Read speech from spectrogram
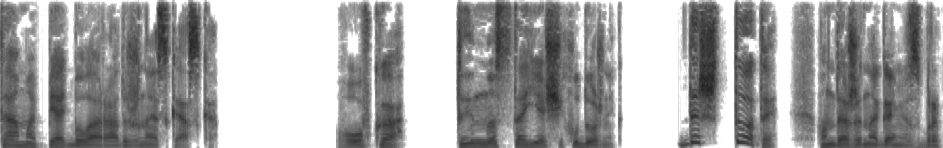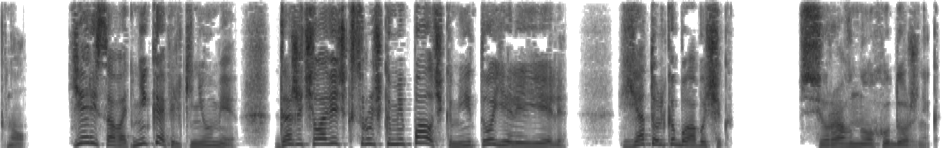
Там опять была радужная сказка. «Вовка, ты настоящий художник». «Да что ты!» Он даже ногами взбрыкнул. «Я рисовать ни капельки не умею. Даже человечек с ручками-палочками и то еле-еле. Я только бабочек». «Все равно художник.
